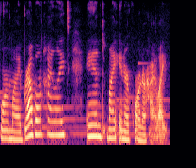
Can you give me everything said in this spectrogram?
for my brow bone highlight and my inner corner highlight.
